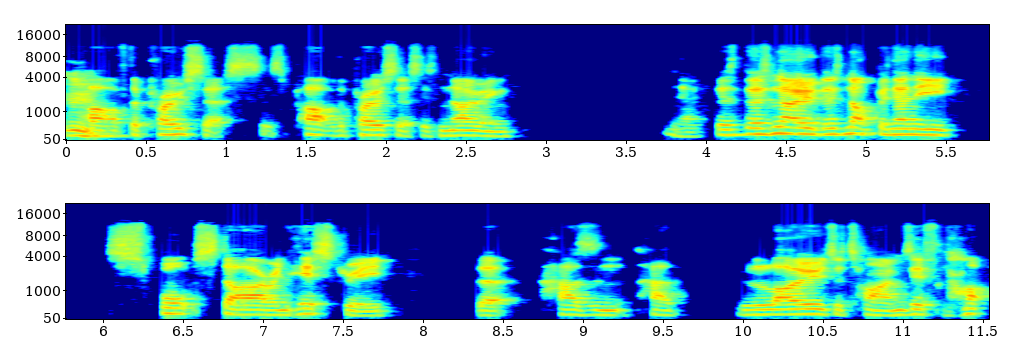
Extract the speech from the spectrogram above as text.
mm. part of the process. It's part of the process is knowing. Yeah, there's there's no there's not been any sports star in history that hasn't had loads of times, if not.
